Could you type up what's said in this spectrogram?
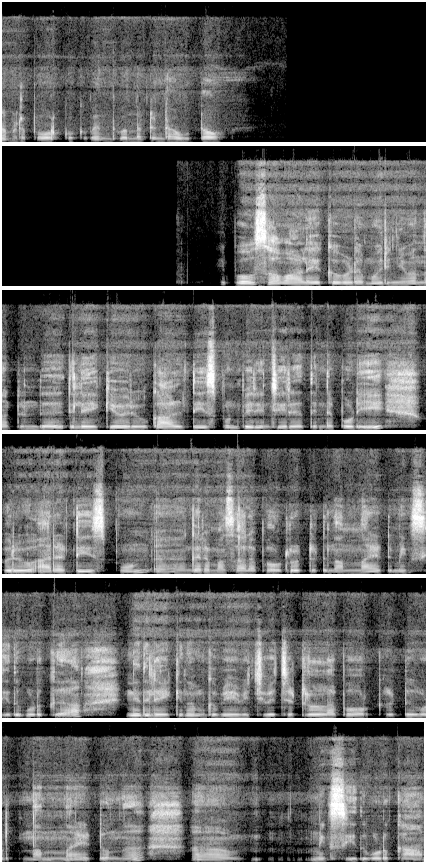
നമ്മുടെ പോർക്കൊക്കെ വെന്ത് വന്നിട്ടുണ്ടാവും കേട്ടോ ഇപ്പോൾ സവാളയൊക്കെ ഇവിടെ മുരിഞ്ഞ് വന്നിട്ടുണ്ട്. ഇതിലേക്ക് ഒരു കാൽ ടീസ്പൂൺ പെരിഞ്ചീരകത്തിന്റെ പൊടി ഒരു അര ടീസ്പൂൺ ഗരം മസാല പൗഡർ ഇട്ടിട്ട് നന്നായിട്ട് മിക്സ് ചെയ്ത് കൊടുക്കുക. ഇനി ഇതിലേക്ക് നമുക്ക് വേവിച്ച് വെച്ചിട്ടുള്ള പോർക്ക് ഇട്ട് കൊടുത്ത് നന്നായിട്ടൊന്ന് മിക്സ് ചെയ്ത് കൊടുക്കാം.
